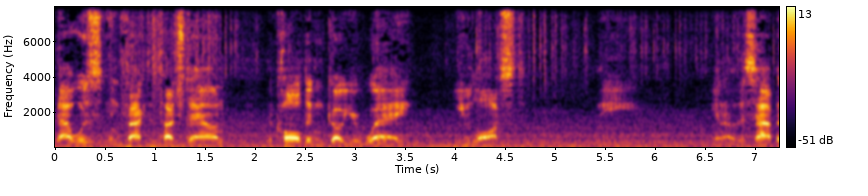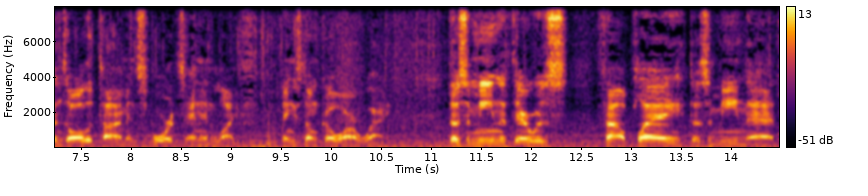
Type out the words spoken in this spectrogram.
That was, in fact, a touchdown. The call didn't go your way. You lost. The, you know, this happens all the time in sports and in life. Things don't go our way. Doesn't mean that there was foul play. Doesn't mean that,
